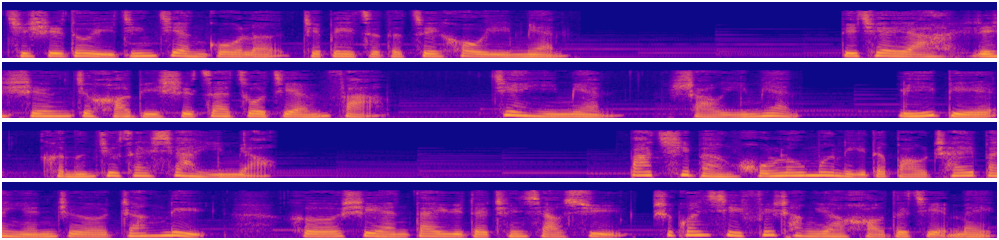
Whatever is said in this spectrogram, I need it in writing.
其实都已经见过了这辈子的最后一面。”的确呀，人生就好比是在做减法，见一面少一面，离别可能就在下一秒。八七版《红楼梦》里的宝钗扮演者张丽，和饰演黛玉的陈小旭是关系非常要好的姐妹。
